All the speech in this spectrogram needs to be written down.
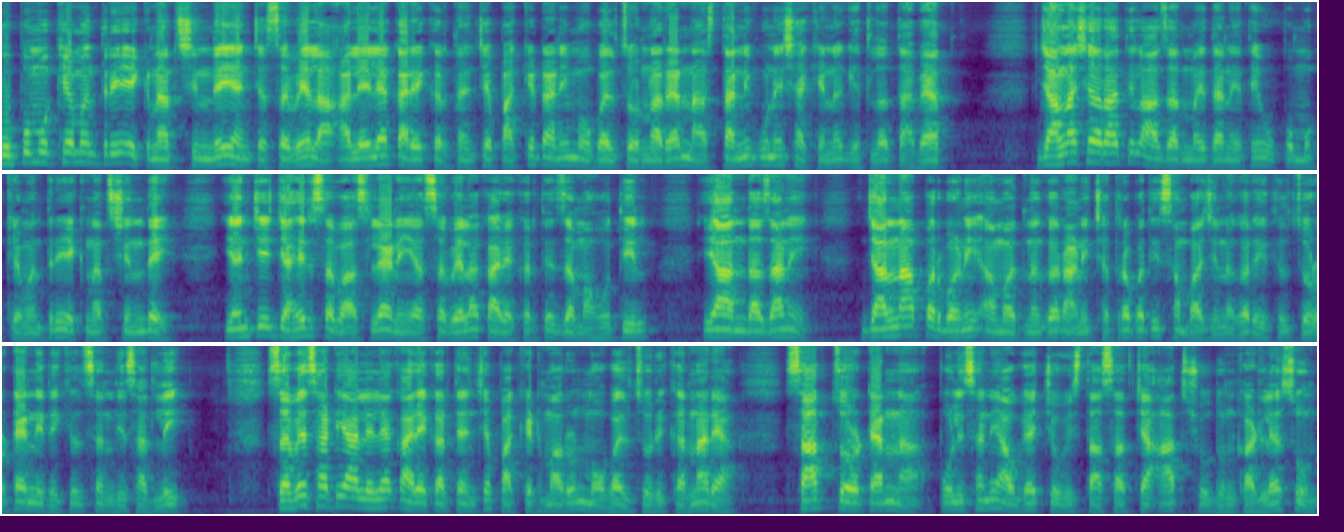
उपमुख्यमंत्री एकनाथ शिंदे यांच्या सभेला आलेल्या कार्यकर्त्यांचे पाकिट आणि मोबाईल चोरणाऱ्यांना स्थानिक गुन्हे शाखेनं घेतलं ताब्यात. जालना शहरातील आझाद मैदान येथे उपमुख्यमंत्री एकनाथ शिंदे यांची जाहीर सभा असल्याने या सभेला कार्यकर्ते जमा होतील. या अंदाजाने जालना परभणी अहमदनगर आणि छत्रपती संभाजीनगर येथील चोरट्यांनी देखील संधी साधली. सभेसाठी आलेल्या कार्यकर्त्यांचे पाकिट मारून मोबाईल चोरी करणाऱ्या सात चोरट्यांना पोलिसांनी अवघ्या चोवीस तासाच्या आत शोधून काढले असून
